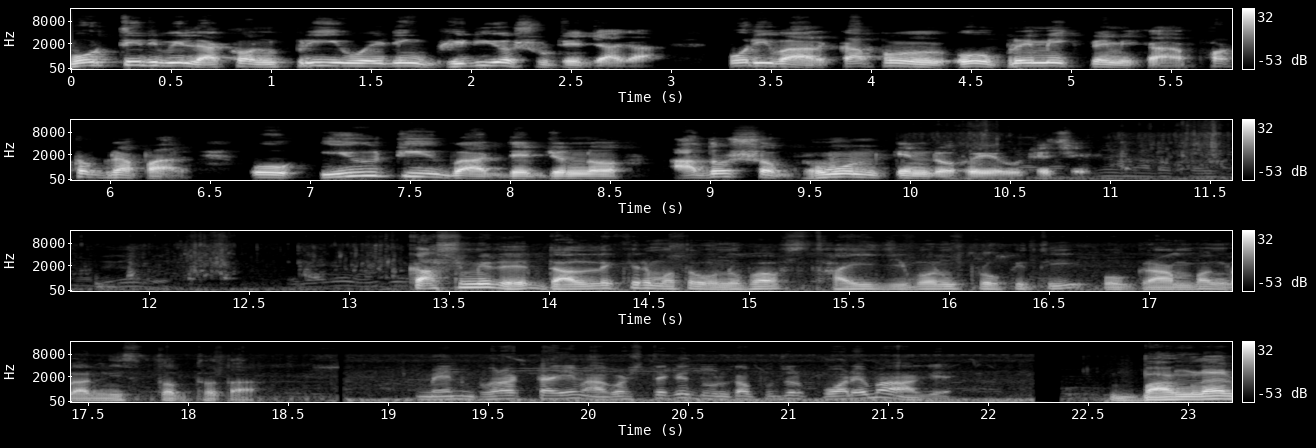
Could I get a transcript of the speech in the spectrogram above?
বর্তির বিল এখন প্রি ওয়েডিং ভিডিও শুটের জায়গা। পরিবার কাপল ও প্রেমিক প্রেমিকা ফটোগ্রাফার ও ইউটিউবারদের জন্য আদর্শ ভ্রমণ কেন্দ্র হয়ে উঠেছে। কাশ্মীরে ডাল লেকের মতো অনুভব স্থায়ী জীবন প্রকৃতি ও গ্রাম বাংলার নিস্তব্ধতা। মেন ঘোরার টাইম আগস্ট থেকে দুর্গাপুজোর পরে বা আগে? বাংলার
